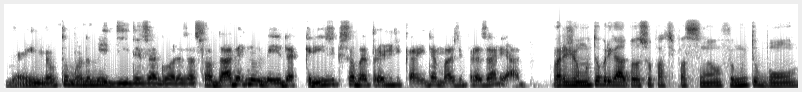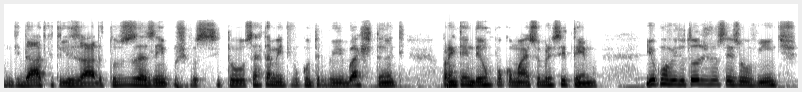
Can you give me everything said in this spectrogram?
né, e não tomando medidas agora assodadas no meio da crise que só vai prejudicar ainda mais o empresariado. Varejão, muito obrigado pela sua participação, foi muito bom, didática utilizada, todos os exemplos que você citou certamente vão contribuir bastante para entender um pouco mais sobre esse tema. E eu convido todos vocês ouvintes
